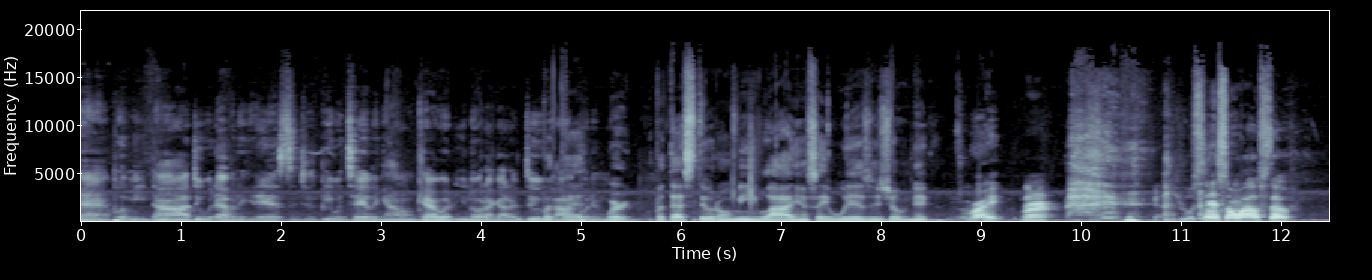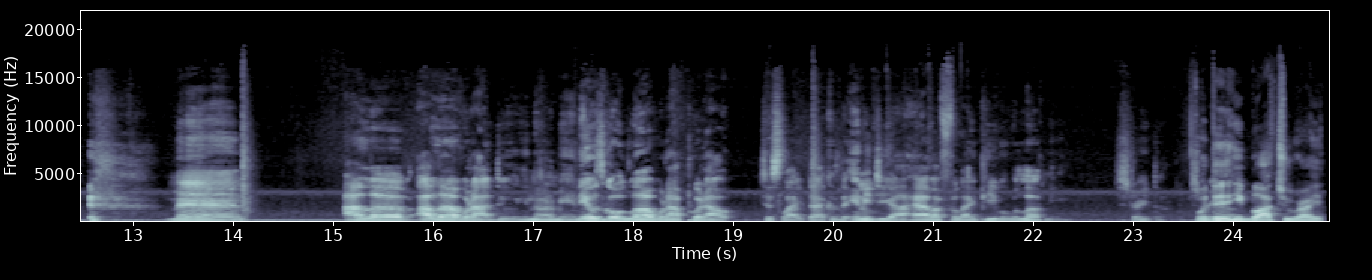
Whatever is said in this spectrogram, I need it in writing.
man, put me down. I do whatever it is to just be with Taylor Gang. I don't care what you know what I gotta do. But I that- put in work. But that still don't mean lie and say Wiz is your nigga. Right. Right. You was saying some wild stuff. Man, I love I love what I do. You know what I mean? They was gonna love what I put out just like that because the energy I have, I feel like people would love me. Straight up. Well, did up. he block you, right?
